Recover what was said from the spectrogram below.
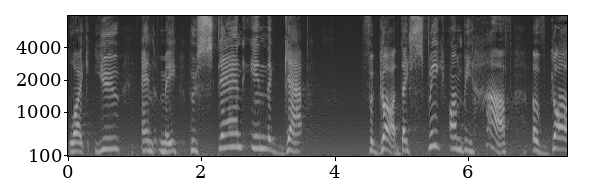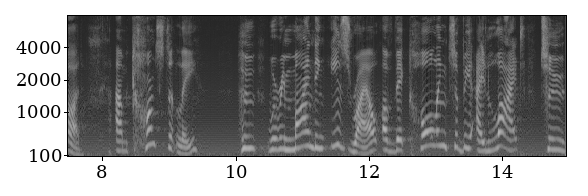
like you and me who stand in the gap for God. They speak on behalf of God um, constantly, who were reminding Israel of their calling to be a light to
